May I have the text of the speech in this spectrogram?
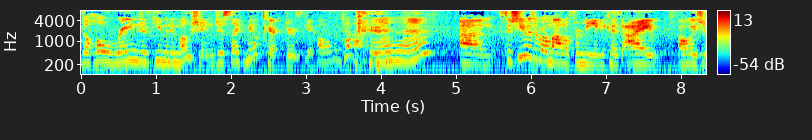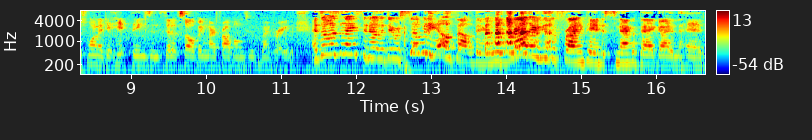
the whole range of human emotion, just like male characters get all the time. hmm Um, so she was a role model for me because I always just wanted to hit things instead of solving my problems with my brain. And so it was nice to know that there was somebody else out there who would rather use a frying pan to smack a bad guy in the head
